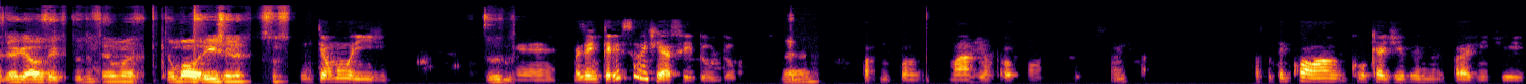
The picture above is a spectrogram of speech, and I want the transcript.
É. É legal ver que tudo tem uma, tem uma origem, né? Tudo tem uma origem. Tudo. É, mas é interessante essa aí do. do é. Margem profunda. Só tem que colar qualquer dica pra gente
